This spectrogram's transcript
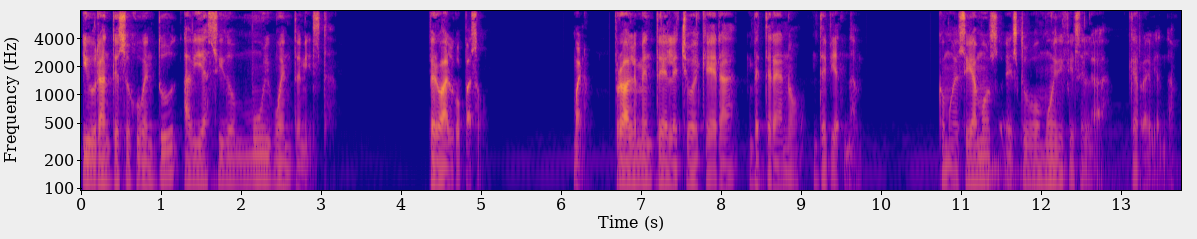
y durante su juventud había sido muy buen tenista. Pero algo pasó. Bueno, probablemente el hecho de que era veterano de Vietnam. Como decíamos, estuvo muy difícil la guerra de Vietnam.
